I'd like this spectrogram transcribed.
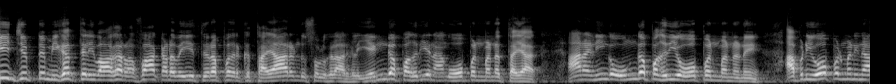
ஈஜிப்ட் மிக தெளிவாக ரஃபா கடவையை திறப்பதற்கு தயார் என்று சொல்கிறார்கள். எங்கள் பகுதியை நாங்கள் ஓப்பன் பண்ண தயார். ஆனால் நீங்கள் உங்கள் பகுதியை ஓப்பன் பண்ணணும். அப்படி ஓப்பன் பண்ணினா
